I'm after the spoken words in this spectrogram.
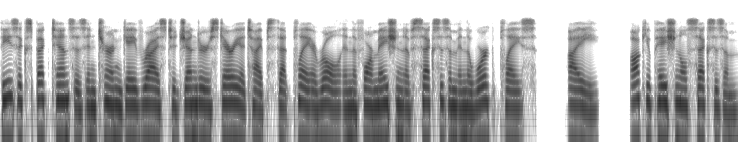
These expectances in turn gave rise to gender stereotypes that play a role in the formation of sexism in the workplace, i.e., occupational sexism.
